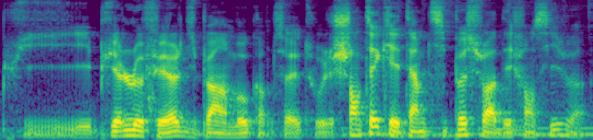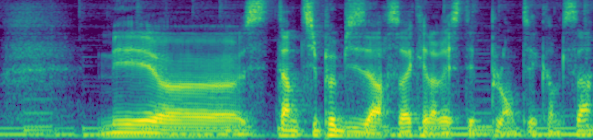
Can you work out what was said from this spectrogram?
Puis, et puis elle le fait, elle dit pas un mot comme ça et tout. Je chantais qu'elle était un petit peu sur la défensive. Mais euh, c'est un petit peu bizarre, vrai qu'elle restait plantée comme ça.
